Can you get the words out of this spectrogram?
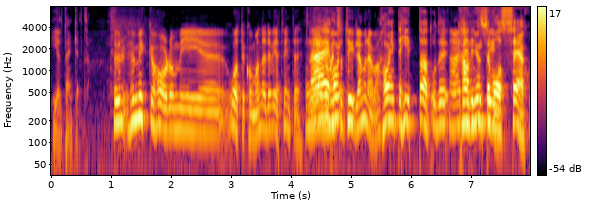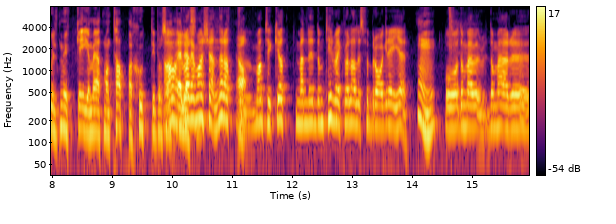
Helt enkelt. Hur, hur mycket har de i uh, återkommande? Det vet vi inte. Nej, de är har- inte så tydliga med det va? Har inte hittat och det Nej, det kan lite ju inte synd. vara särskilt mycket i och med att man tappar 70 procent. Ja, det var det man känner att Ja. man tycker att men de tillverkar väl alldeles för bra grejer. mm, Och de här, de här eh,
